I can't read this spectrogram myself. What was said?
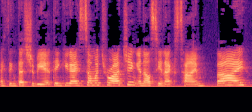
I think that should be it. Thank you guys so much for watching, and I'll see you next time. Bye!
